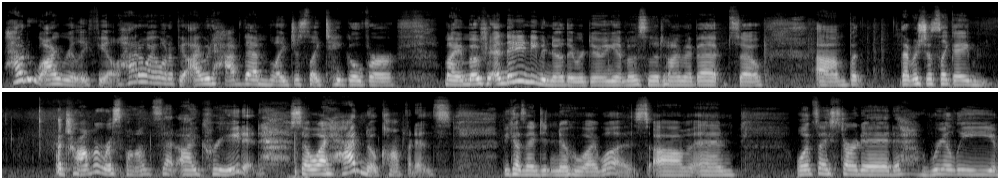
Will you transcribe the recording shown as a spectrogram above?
how do I really feel? How do I want to feel? I would have them like just like take over my emotion and they didn't even know they were doing it most of the time, I bet. So um but that was just like a a trauma response that I created. So I had no confidence because I didn't know who I was. Um and once I started really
